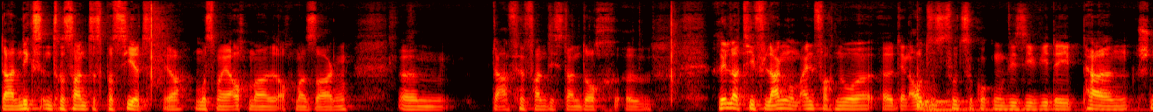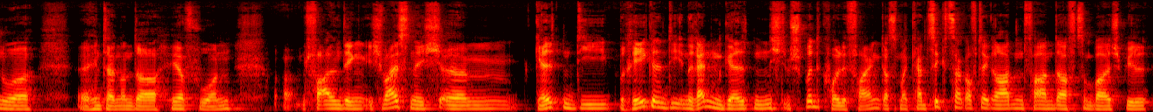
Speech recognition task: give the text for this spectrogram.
da nichts Interessantes passiert. Ja, muss man ja auch mal auch mal sagen. Ähm, dafür fand ich es dann doch äh, relativ lang, um einfach nur äh, den Autos zuzugucken, wie sie wie die Perlenschnur äh, hintereinander herfuhren. Äh, vor allen Dingen, ich weiß nicht, ähm, gelten die Regeln, die in Rennen gelten, nicht im Sprint-Qualifying, dass man kein Zickzack auf der Geraden fahren darf zum Beispiel.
